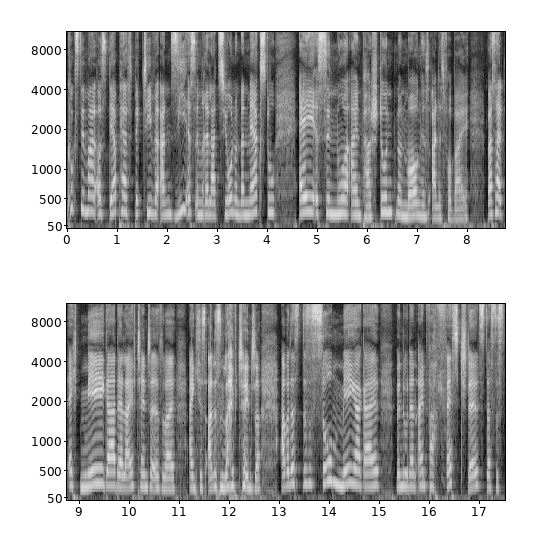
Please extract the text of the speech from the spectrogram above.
guckst dir mal aus der Perspektive an, sieh es in Relation und dann merkst du, ey, es sind nur ein paar Stunden und morgen ist alles vorbei. Was halt echt mega der Life-Changer ist, weil eigentlich ist alles ein Life-Changer. Aber das, das ist so mega geil, wenn du dann einfach feststellst, dass das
